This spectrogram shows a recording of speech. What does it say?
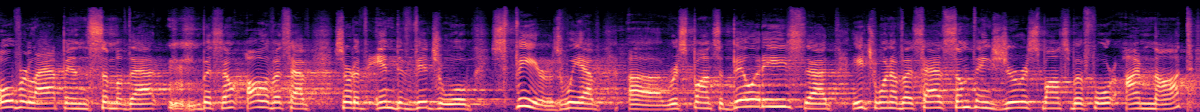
overlap in some of that, but some, all of us have sort of individual spheres. We have uh, responsibilities that each one of us has. Some things you're responsible for, I'm not.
